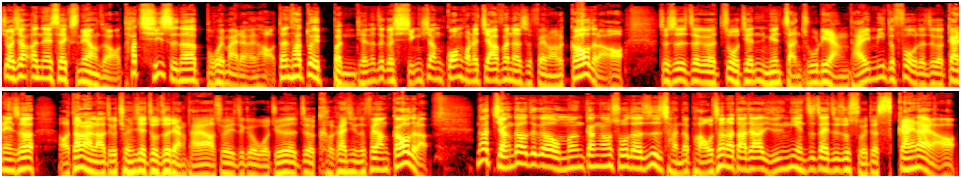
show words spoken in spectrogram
就好像 NSX 那样子哦，它其实呢不会卖得很好，但是它对本田的这个形象光环的加分呢是非常的高的了啊。这是这个座间里面展出两台 Midfour 的这个概念车啊，当然了，这个全世界就这两台啊，所以这个我觉得这个可看性是非常高的了。那讲到这个，我们刚刚说的日产的跑车呢，大家已经念兹在兹，就所谓的 Skyline 了啊、哦。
